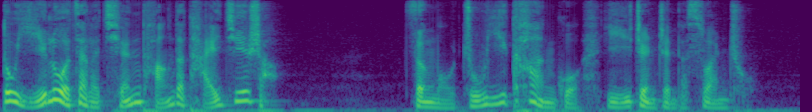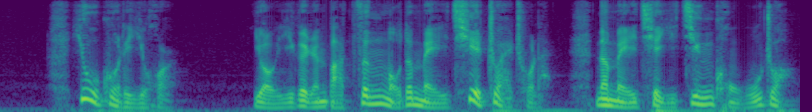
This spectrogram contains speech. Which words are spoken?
都遗落在了钱塘的台阶上。曾某逐一看过，一阵阵的酸楚。又过了一会儿，有一个人把曾某的美妾拽出来，那美妾已惊恐无状。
